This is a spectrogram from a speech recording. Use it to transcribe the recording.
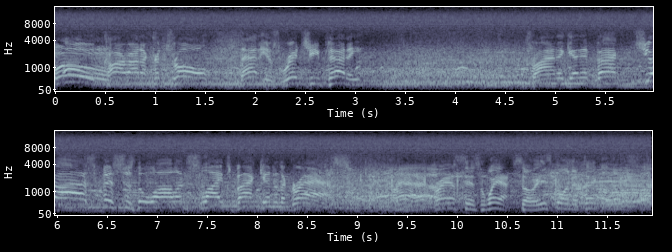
Whoa, car out of control. That is Richie Petty. Trying to get it back, just misses the wall and slides back into the grass. Yeah, that grass is wet, so he's going to take a little slide there,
